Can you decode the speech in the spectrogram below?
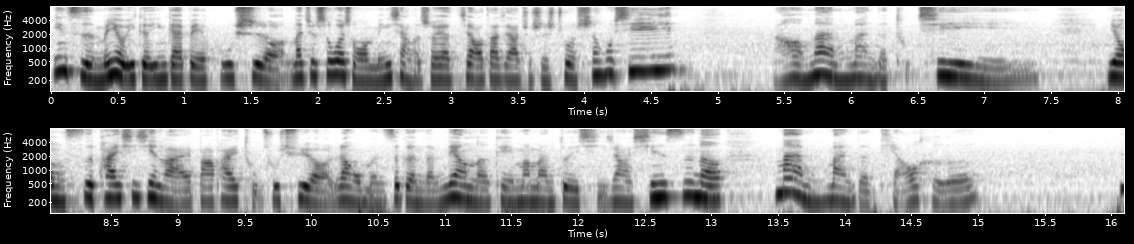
因此没有一个应该被忽视哦。那就是为什么冥想的时候要教大家就是做深呼吸，然后慢慢的吐气，用四拍吸进来，八拍吐出去哦，让我们这个能量呢可以慢慢对齐，让心思呢慢慢的调和。好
